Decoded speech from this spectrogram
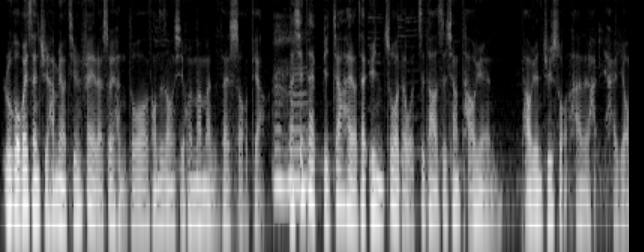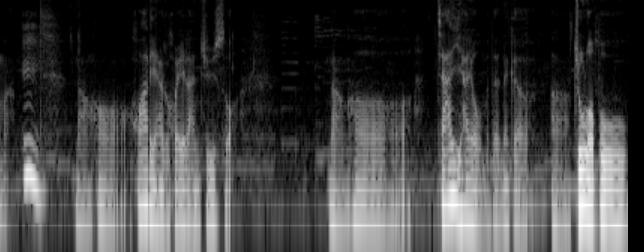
如果卫生局还没有经费了，所以很多同志中心会慢慢的在收掉。嗯。那现在比较还有在运作的，我知道是像桃园桃园居所，它还还有嘛？嗯。然后花莲还有个回蓝居所，然后。嘉义还有我们的那个呃猪萝布屋，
